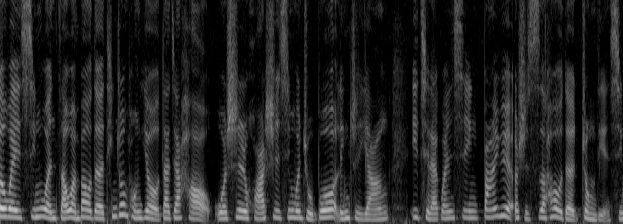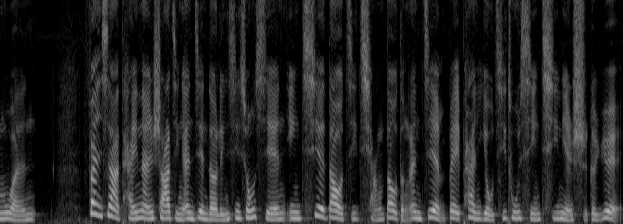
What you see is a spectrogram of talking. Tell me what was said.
各位新闻早晚报的听众朋友，大家好，我是华视新闻主播林子阳，一起来关心八月二十四号的重点新闻。犯下台南杀警案件的林姓凶嫌，因窃盗及强盗等案件被判有期徒刑七年十个月。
